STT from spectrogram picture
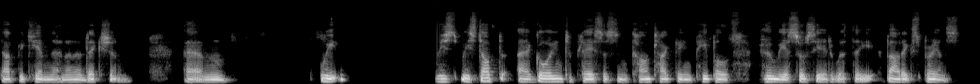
that became then an addiction. Um, we we, we stopped uh, going to places and contacting people whom we associated with the bad experience,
